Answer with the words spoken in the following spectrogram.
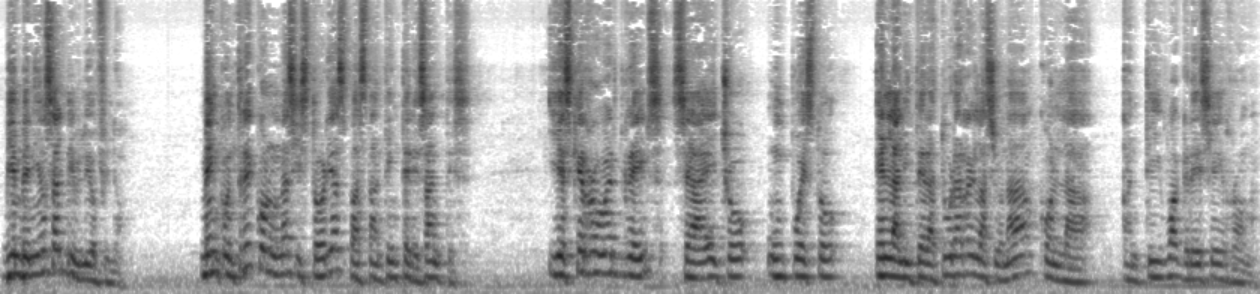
Bienvenidos al Bibliófilo. Me encontré con unas historias bastante interesantes. Y es que Robert Graves se ha hecho un puesto en la literatura relacionada con la antigua Grecia y Roma.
